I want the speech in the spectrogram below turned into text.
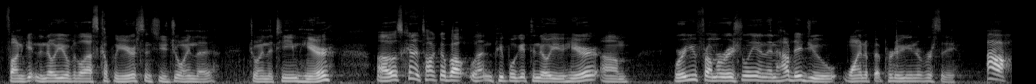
fun getting to know you over the last couple years since you joined the joined the team here. Uh, let's kind of talk about letting people get to know you here. Um, where are you from originally, and then how did you wind up at Purdue University? Oh,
